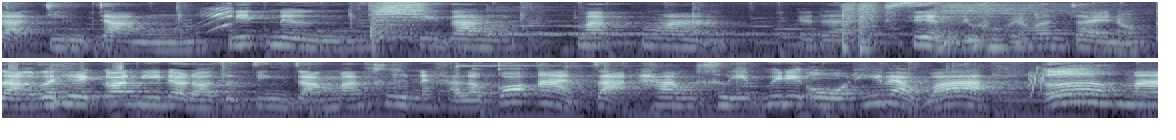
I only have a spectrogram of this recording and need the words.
จะจริงจังนิดนึงจริงจังมากมากๆ ก็ได้เสี่ยงดูไม่มั่นใจเนาะหลังจากเค้กก้อนนี้เดี๋ยวเราจะจริงจังมากขึ้นนะคะ แล้วก็อาจจะทำคลิปวิดีโอที่แบบว่า เออ มา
